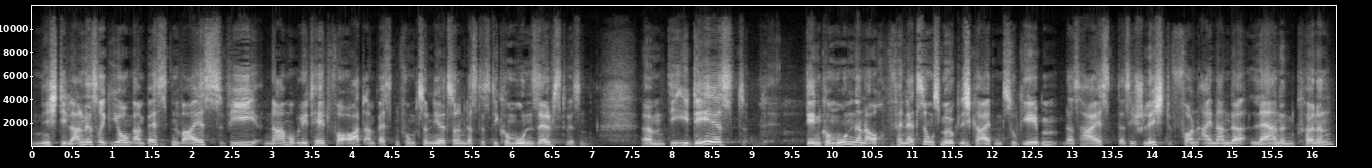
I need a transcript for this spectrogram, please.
nicht die Landesregierung am besten weiß, wie Nahmobilität vor Ort am besten funktioniert, sondern dass das die Kommunen selbst wissen. Ähm, die Idee ist, den Kommunen dann auch Vernetzungsmöglichkeiten zu geben. Das heißt, dass sie schlicht voneinander lernen können,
